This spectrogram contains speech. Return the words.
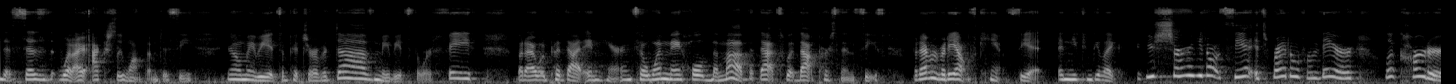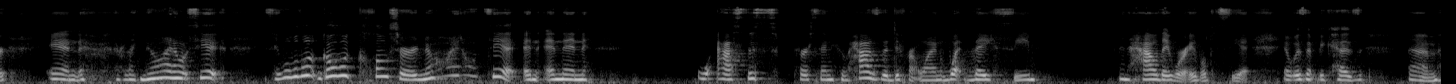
that says what I actually want them to see. You know, maybe it's a picture of a dove, maybe it's the word faith, but I would put that in here. And so when they hold them up, that's what that person sees. But everybody else can't see it. And you can be like, Are you sure you don't see it? It's right over there. Look harder. And they're like, No, I don't see it say, well, look, go look closer. No, I don't see it. And, and then ask this person who has the different one what they see and how they were able to see it. It wasn't because um,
